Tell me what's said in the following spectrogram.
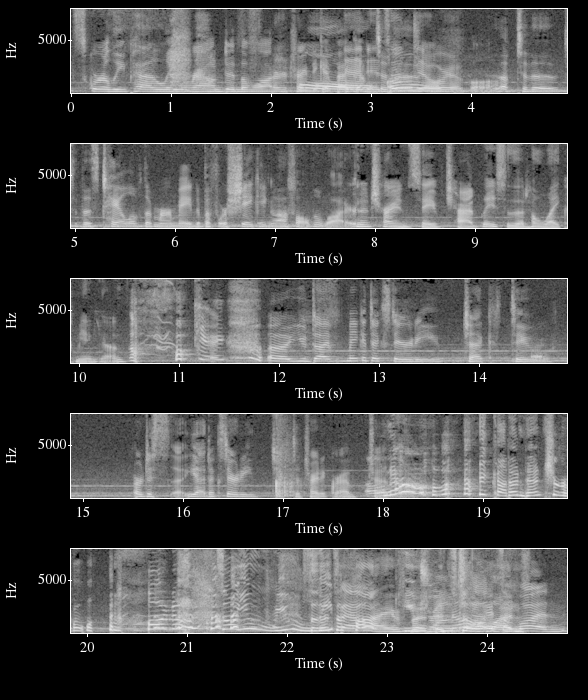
squirrely paddling around in the water, trying to get back up to the adorable. up to the to the tail of the mermaid before shaking off all the water. I'm water. gonna try and save Chadley so that he'll like me again. okay, uh, you dive. Make a dexterity check to, or just uh, yeah, dexterity check to try to grab. Chadley. no! I got a natural. Oh no! So you you So leap that's a out. five, You but dropped it's no, a it's one. a one.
